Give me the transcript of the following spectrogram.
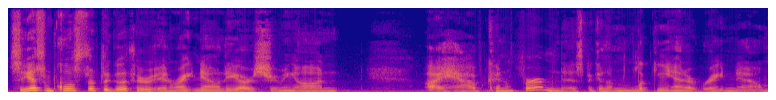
So you have some cool stuff to go through. And right now they are streaming on I have confirmed this because I'm looking at it right now.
